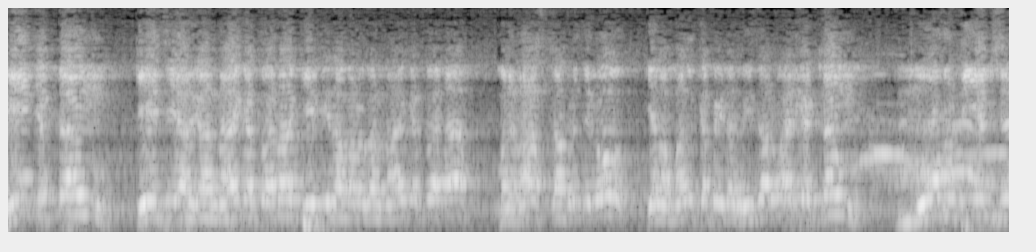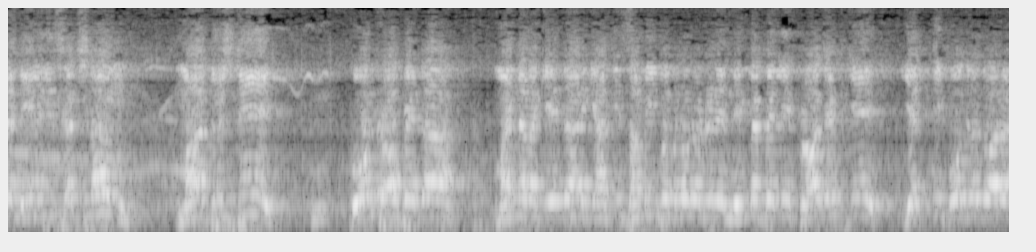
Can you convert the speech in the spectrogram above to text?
మేం చెప్తాం. కేసీఆర్ గారి నాయకత్వాన కేటీ రామారావు గారి నాయకత్వాన మన రాష్ట్ర అభివృద్ధిలో ఇలా మల్కపేట రిజర్వాయర్ కట్టినాం. మూడు టీఎంసీ నీళ్ళు తీసుకొచ్చినాం. మా దృష్టి కోట్రావుపేట మండల కేంద్రానికి అతి సమీపంలో ఉన్నటువంటి నిమ్మపల్లి ప్రాజెక్ట్కి ద్వారా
